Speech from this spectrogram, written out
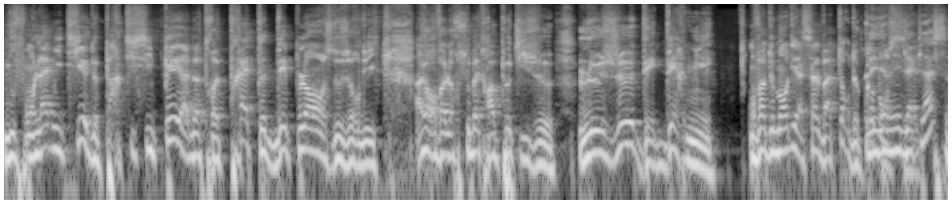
Nous font l'amitié de participer à notre traite des planches d'aujourd'hui. Alors on va leur soumettre un petit jeu, le jeu des derniers. On va demander à Salvatore de Les commencer. derniers de la classe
